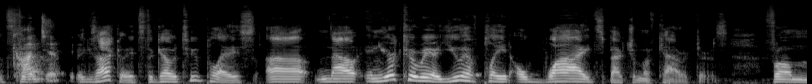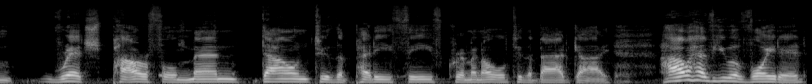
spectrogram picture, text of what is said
it's content. The, exactly. It's the go to place. Uh, now, in your career, you have played a wide spectrum of characters from rich, powerful men down to the petty thief, criminal, to the bad guy. How have you avoided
